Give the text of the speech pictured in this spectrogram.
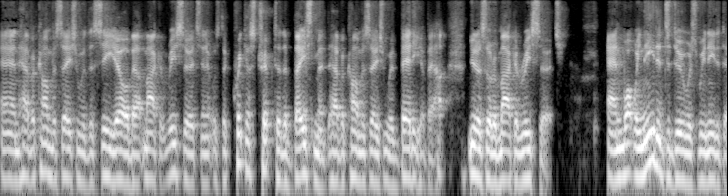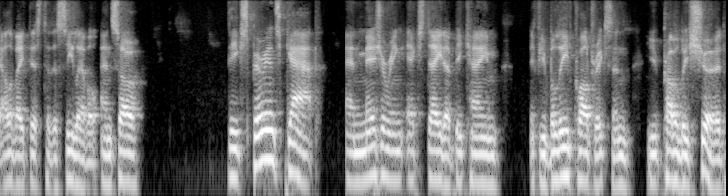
and have a conversation with the ceo about market research and it was the quickest trip to the basement to have a conversation with betty about you know sort of market research and what we needed to do was we needed to elevate this to the C level. And so the experience gap and measuring X data became, if you believe Qualtrics, and you probably should,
